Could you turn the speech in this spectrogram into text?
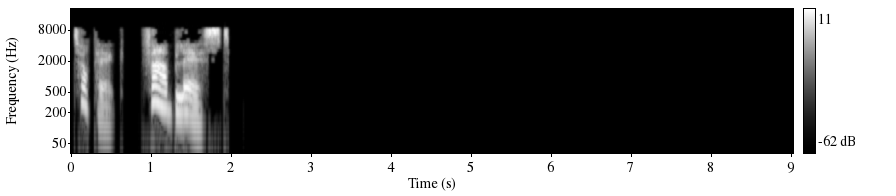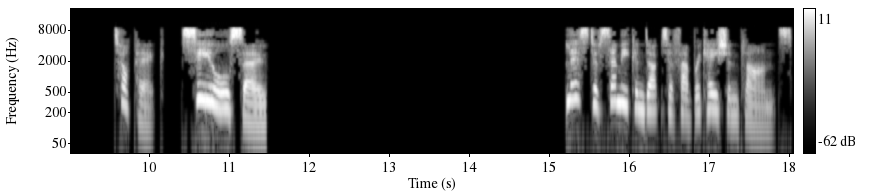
Topic: Fab list. Topic. See also List of semiconductor fabrication plants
